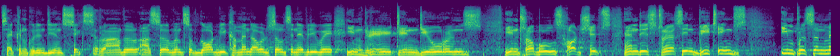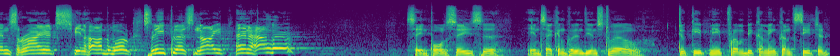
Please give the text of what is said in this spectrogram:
2 Corinthians 6 Rather, as servants of God, we commend ourselves in every way in great endurance, in troubles, hardships, and distress, in beatings imprisonments, riots, in hard work, sleepless night, and hunger. St. Paul says uh, in 2 Corinthians 12 to keep me from becoming conceited.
